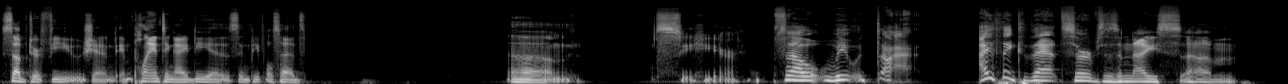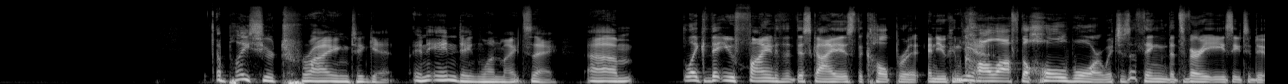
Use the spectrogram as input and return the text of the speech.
subterfuge and implanting ideas in people's heads. Um let's see here. So we I think that serves as a nice um a place you're trying to get. An ending one might say. Um Like that you find that this guy is the culprit and you can Yeah. call off the whole war, which is a thing that's very easy to do.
